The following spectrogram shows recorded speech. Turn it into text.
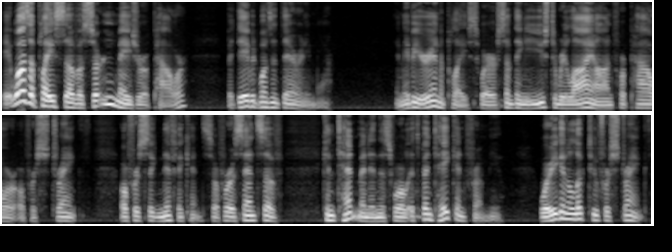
It was a place of a certain measure of power, but David wasn't there anymore. And maybe you're in a place where something you used to rely on for power or for strength or for significance or for a sense of contentment in this world, it's been taken from you. Where are you going to look to for strength?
